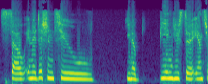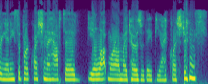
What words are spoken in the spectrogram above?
So in addition to, you know, being used to answering any support question, I have to be a lot more on my toes with API questions.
